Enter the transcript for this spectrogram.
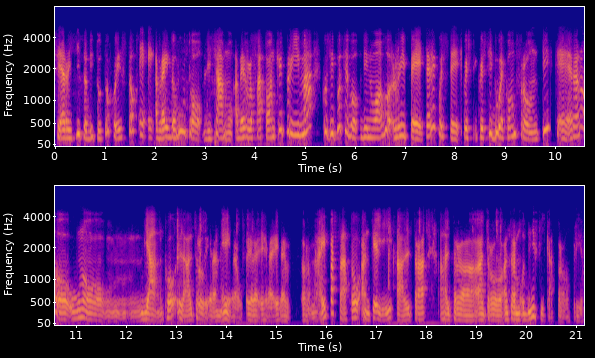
si è arricchito di tutto questo e, e avrei dovuto, diciamo, averlo fatto anche prima, così potevo di nuovo ripetere queste, questi, questi due confronti che erano uno di bianco e l'altro era nero, era, era, era ormai passato anche lì altra, altra, altro, altra modifica proprio.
